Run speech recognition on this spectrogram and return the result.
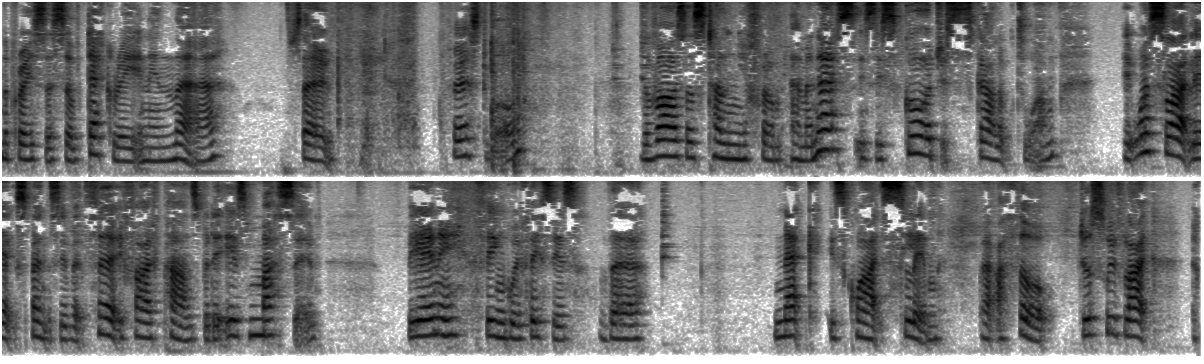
in the process of decorating in there. So, first of all, the vase I was telling you from M&S is this gorgeous scalloped one. It was slightly expensive at £35, but it is massive. The only thing with this is the neck is quite slim, but I thought just with like a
